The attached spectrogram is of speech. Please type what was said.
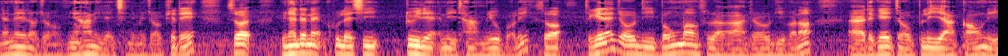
နည်းနည်းတော့ကျွန်တော်များနေတဲ့အခြေအနေမျိုးကျွန်တော်ဖြစ်တယ်ဆိုတော့ United နဲ့အခုလက်ရှိတွေ့တဲ့အနေအထားမျိုးပေါ့လေဆိုတော့တကယ်တမ်းကျွန်တော်တို့ဒီဘုံမောက်ဆိုတာကကျွန်တော်တို့ဒီပေါ့နော်အဲတကယ်ကျွန်တော် player ကောင်းနေ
